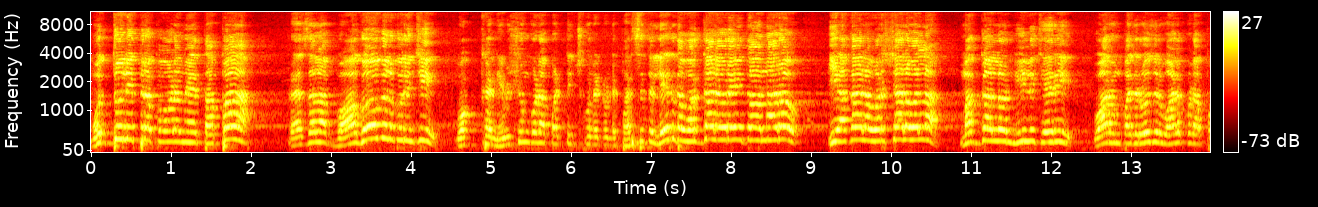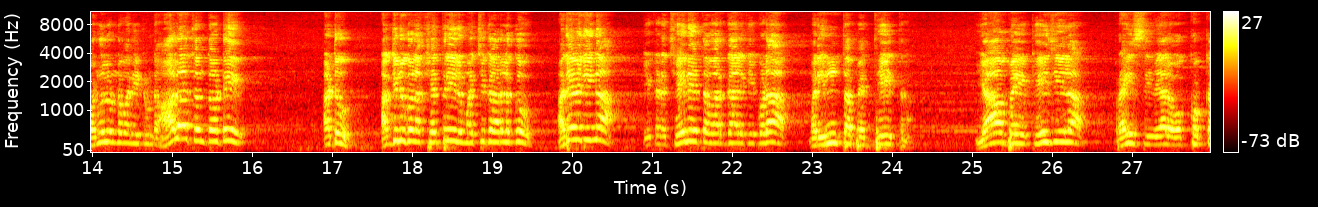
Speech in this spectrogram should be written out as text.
మొద్దు నిద్రపోవడమే తప్ప ప్రజల బాగోగుల గురించి ఒక్క నిమిషం కూడా పట్టించుకున్నటువంటి పరిస్థితి లేదు. కదా వర్గాలు ఎవరైతే ఉన్నారో ఈ అకాల వర్షాల వల్ల మగ్గాల్లో నీళ్ళు చేరి వారం పది రోజులు వాళ్ళకు కూడా పనులు ఉండవనేటువంటి ఆలోచనతోటి అటు అగ్నికుల క్షత్రియులు మత్స్యకారులకు అదేవిధంగా ఇక్కడ చేనేత వర్గాలకి కూడా మరి ఇంత పెద్ద ఎత్తున యాభై కేజీల రైస్ ఈవేళ ఒక్కొక్క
